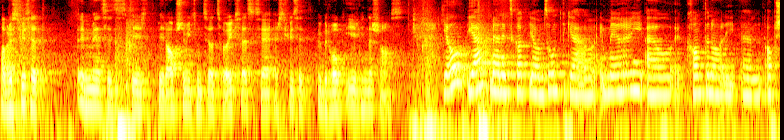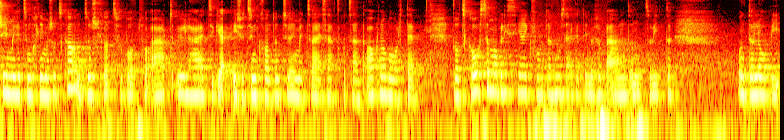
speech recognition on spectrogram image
Aber das Gefühl hat, wir haben jetzt bei, bei der Abstimmung zum CO2-Gesetz gesehen, hast du das Gefühl, es hat überhaupt irgendeine Chance? Ja, ja, wir haben jetzt gerade ja am Sonntag auch mehrere auch kantonale ähm, Abstimmungen zum Klimaschutz gehabt. Und zum Beispiel das Verbot von Erdölheizungen ist jetzt im Kanton Zürich mit 62 Prozent angenommen worden. Trotz grosser Mobilisierung von der Hauseigentümerverbände und so weiter und der Lobby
